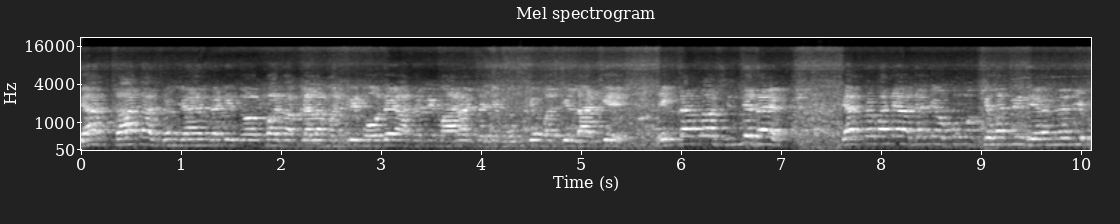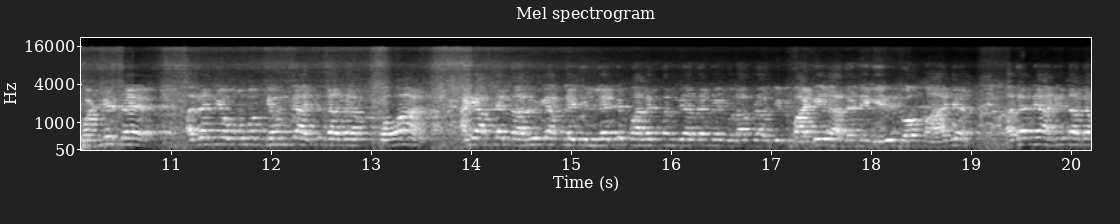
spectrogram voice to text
या सात आश्रमशाळांसाठी जवळपास आपल्याला मंत्री महोदय आदरणीय महाराष्ट्राचे मुख्यमंत्री लाडके एकनाथराव शिंदे साहेब त्याचप्रमाणे आदरणीय उपमुख्यमंत्री देवेंद्रजी फडणवीस साहेब आदरणीय उपमुख्यमंत्री अजितदादा पवार आणि आपल्या तालुके आपल्या जिल्ह्याचे पालकमंत्री आदरणीय गुलाबरावजी पाटील आदरणीय गिरीशभाऊ महाजन आदरणीय अनिलदादा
